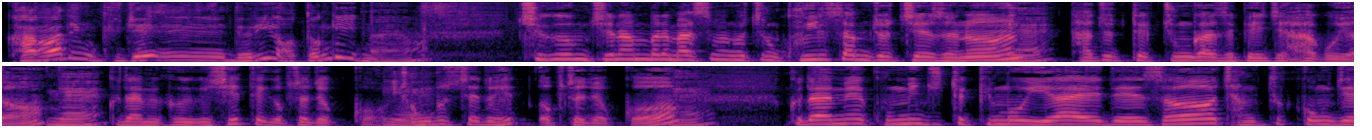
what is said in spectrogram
강화된 규제들이 어떤 게 있나요? 지금 지난번에 말씀한 것처럼 9.13 조치에서는 예. 다주택 중과세 배제하고요. 예. 그다음에 그것이 혜택이 없어졌고 예. 종부세도 혜- 없어졌고 예. 그다음에 국민주택 규모 이하에 대해서 장특공제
